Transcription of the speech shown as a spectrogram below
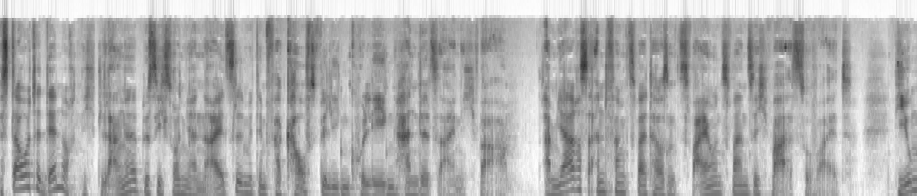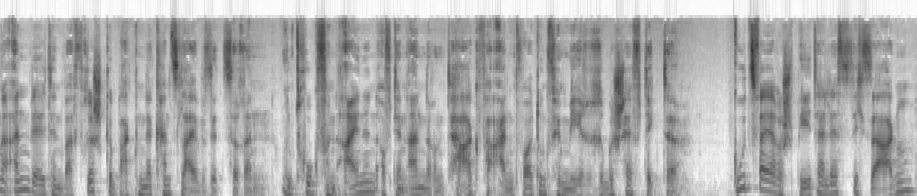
Es dauerte dennoch nicht lange, bis sich Sonja Neitzel mit dem verkaufswilligen Kollegen handelseinig war. Am Jahresanfang 2022 war es soweit. Die junge Anwältin war frisch gebackene Kanzleibesitzerin und trug von einem auf den anderen Tag Verantwortung für mehrere Beschäftigte. Gut zwei Jahre später lässt sich sagen,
